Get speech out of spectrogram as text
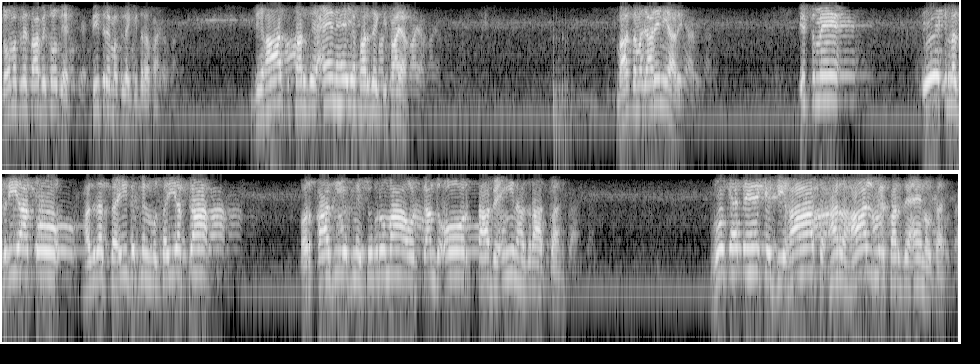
دو مسئلے ثابت ہو گئے، تیسرے مسئلے کی طرف آئے۔ جہاد فرض عین ہے یا فرض کفایا بات سمجھ آ رہی نہیں آ رہی؟ اس میں ایک نظریہ تو حضرت سعید ابن المسیب کا اور قاضی ابن شبرما اور چند اور تابعین حضرات کا ہے۔ وہ کہتے ہیں کہ جہاد ہر حال میں فرض عین ہوتا ہے۔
